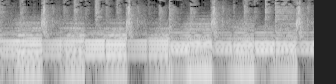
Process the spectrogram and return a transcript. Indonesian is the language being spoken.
Thank you.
